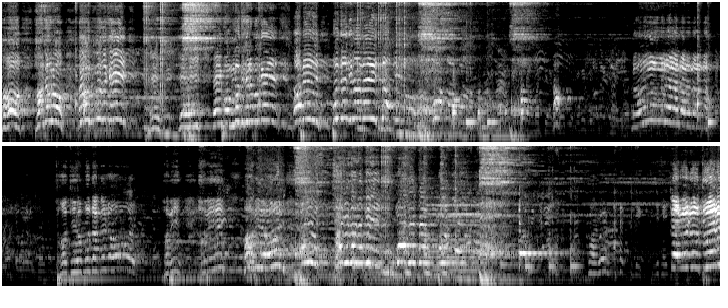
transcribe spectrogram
হা- হাজারো দেখে এই বঙ্গদেশের বুকে আমি পুজো দিলাম এই জাতীয় পতাকা নয় আমি আমি আমি আজ এই স্বাধীনতাকে মাটিতে পুঁতে কারণ নেই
